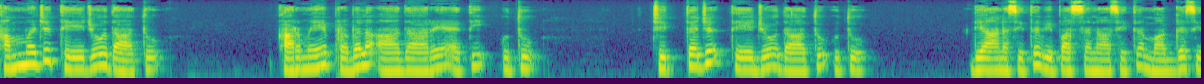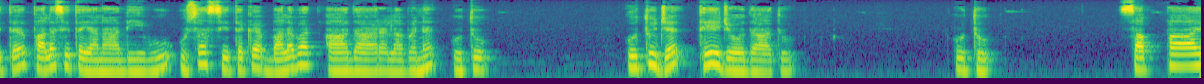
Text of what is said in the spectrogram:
කම්මජ තේජෝ ධාතු. කර්මයේ ප්‍රබල ආධාරය ඇති උතු. චිත්තජ තේජෝ ධාතු උතු. ධානසිත විපස්සනාසිත මග්ගසිත ඵලසිත යනාදී වූ උසස් සිතක බලවත් ආධාර ලබන උතු. උතුජ තේජෝ ධාතු. උතු. සප්පාය.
